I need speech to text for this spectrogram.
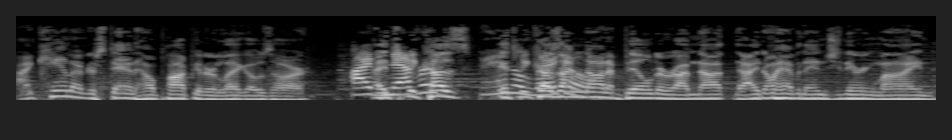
I can't understand how popular Legos are. I've it's never because it's because I'm not a builder. I'm not. I don't have an engineering mind.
